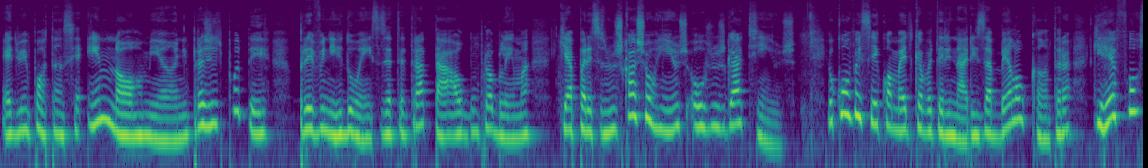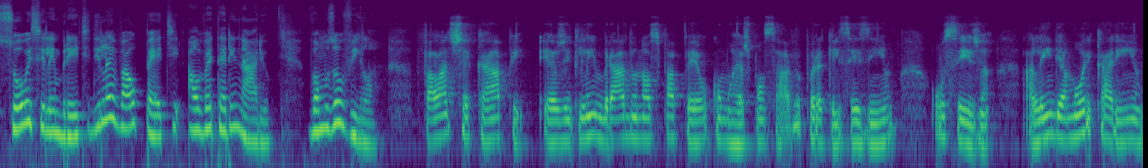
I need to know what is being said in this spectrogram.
É de uma importância enorme, Anne, para a gente poder prevenir doenças e até tratar algum problema que apareça nos cachorrinhos ou nos gatinhos. Eu conversei com a médica veterinária Isabela Alcântara, que reforçou esse lembrete de levar o pet ao veterinário. Vamos ouvi-la. Falar de check-up é a gente lembrar do nosso papel como responsável por aquele serzinho, ou seja, além de amor e carinho,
